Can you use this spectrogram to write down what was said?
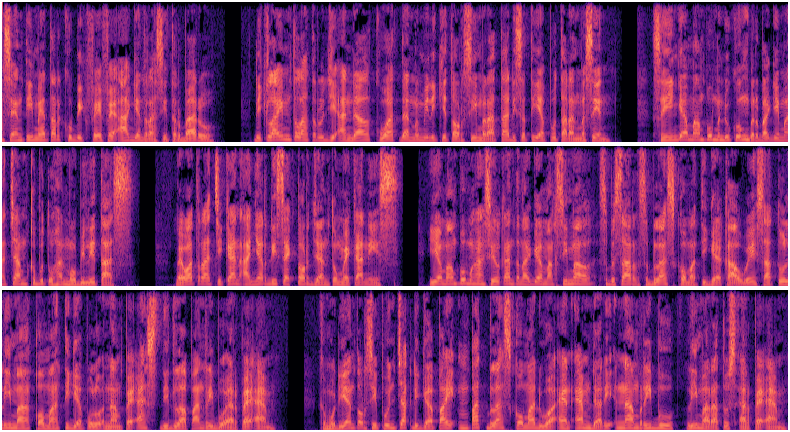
cm kubik VVA generasi terbaru. Diklaim telah teruji andal, kuat, dan memiliki torsi merata di setiap putaran mesin, sehingga mampu mendukung berbagai macam kebutuhan mobilitas. Lewat racikan anyar di sektor jantung mekanis, ia mampu menghasilkan tenaga maksimal sebesar 11,3 kW 15,36 PS di 8000 rpm Kemudian torsi puncak digapai 14,2 Nm dari 6.500 rpm.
